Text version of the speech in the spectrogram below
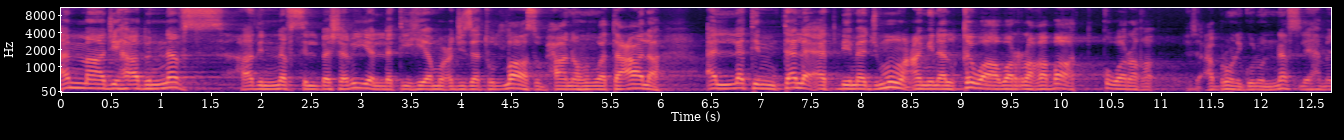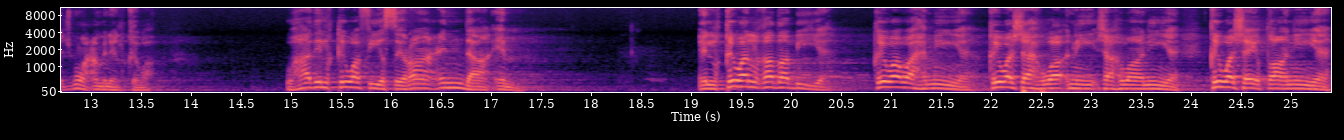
أما جهاد النفس هذه النفس البشرية التي هي معجزة الله سبحانه وتعالى التي امتلأت بمجموعة من القوى والرغبات. قوى رغ... يعبرون يقولون النفس لها مجموعة من القوى. وهذه القوى في صراع دائم. القوى الغضبية قوى وهمية قوى شهواني شهوانية قوى شيطانية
